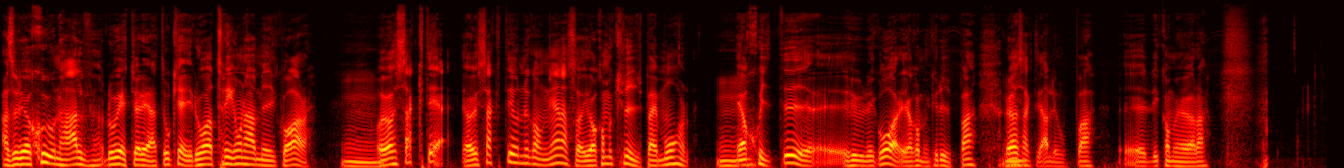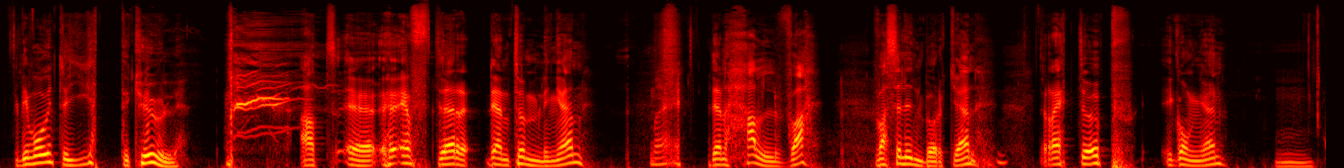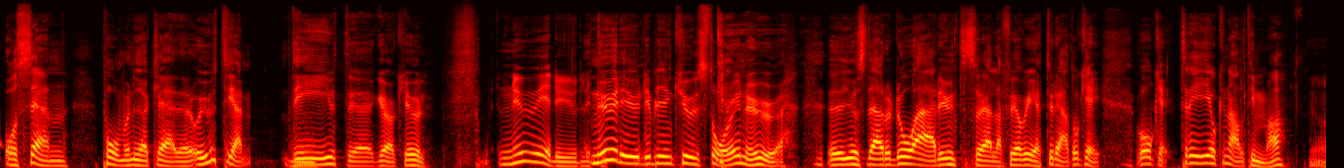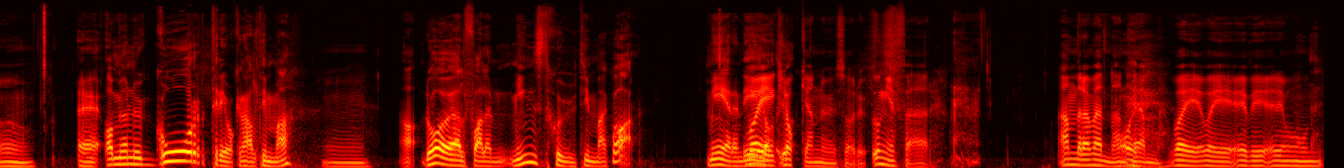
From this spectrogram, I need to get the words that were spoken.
alltså det är sju och en halv, då vet jag det att okej, du har tre och en halv mil kvar. Mm. Och jag har sagt det, jag har sagt det under gången alltså, jag kommer krypa i mål. Mm. Jag skiter i eh, hur det går, jag kommer krypa. Och det har jag sagt till allihopa, eh, det kommer jag göra. det var ju inte jättekul att eh, efter den tömningen, Nej. den halva vaselinburken, rätt upp i gången Mm. och sen på med nya kläder och ut igen. Det är ju inte görkul. Nu är det ju lite... Nu är det ju, det blir en kul story nu. Eh, Just där och då är det ju inte så jävla, för jag vet ju det att okej, okej, tre och en halv timma. Ja. Eh, om jag nu går tre och en halv timma, Mm. ja, då har jag i alla fall minst sju timmar kvar. Mer än det. Vad är Jag- klockan nu sa du? Ungefär? Andra vändan Oj. hem. Vad är, vad är, är, vi, är det hon?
